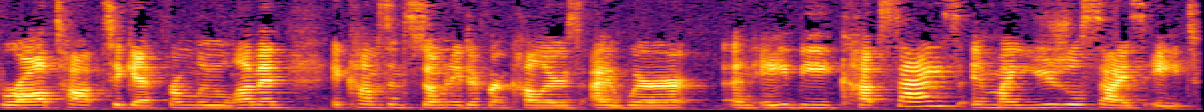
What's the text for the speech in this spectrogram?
bra top to get from Lululemon. It comes in so many different colors. I wear an AB cup size in my usual size 8.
